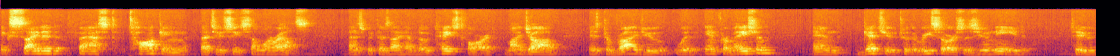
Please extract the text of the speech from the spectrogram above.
excited, fast talking that you see somewhere else. That's because I have no taste for it. My job is to provide you with information and get you to the resources you need to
